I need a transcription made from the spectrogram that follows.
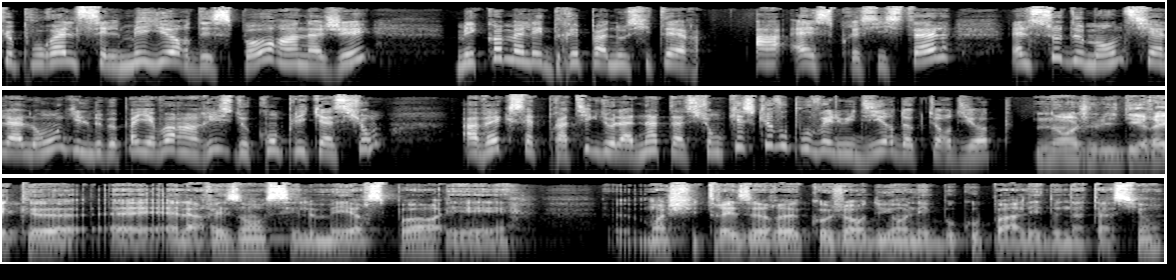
que pour elle, c'est le meilleur des sports, hein, nager. Mais comme elle est drépanocytaire AS précise-t-elle, elle se demande si à la longue, il ne peut pas y avoir un risque de complication avec cette pratique de la natation. Qu'est-ce que vous pouvez lui dire, docteur Diop? Non, je lui dirais que euh, elle a raison, c'est le meilleur sport et moi je suis très heureux qu'aujourd'hui on ait beaucoup parlé de natation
